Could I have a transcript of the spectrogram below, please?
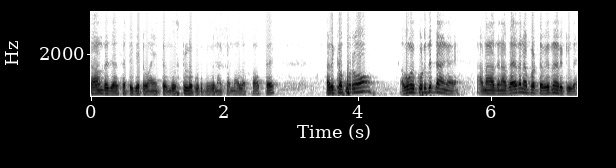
தாழ்ந்த ஜா சர்டிஃபிகேட் வாங்கிட்டு வந்து ஸ்கூலில் கொடுத்தது நான் கண்ணால் பார்த்தேன். அதுக்கப்புறம் அவங்க கொடுத்துட்டாங்க. ஆனால் அது நான் வேதனைப்பட்ட விதம் இருக்குல்ல.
